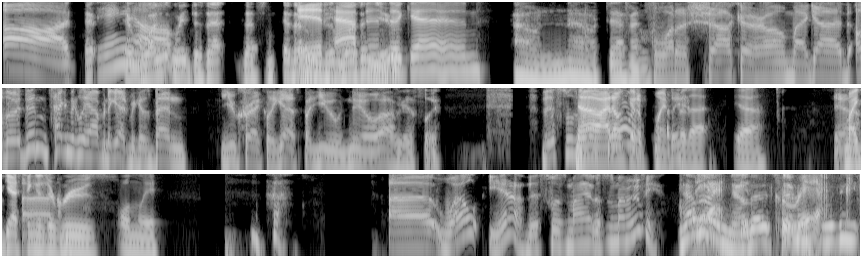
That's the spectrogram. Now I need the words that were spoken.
Aw, It, damn. it wasn't. Wait, does that? That's that it means it wasn't happened you. again. Oh no, Devin. What a shocker. Oh my god. Although it didn't technically happen again because Ben, you correctly guessed, but you knew, obviously. This was No, my I don't get a point buddy. for that. Yeah, Yeah, my guessing is a um, ruse only. Uh, well, yeah, this was my this is my movie. Now that I know that it's Devin's correct. movie,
